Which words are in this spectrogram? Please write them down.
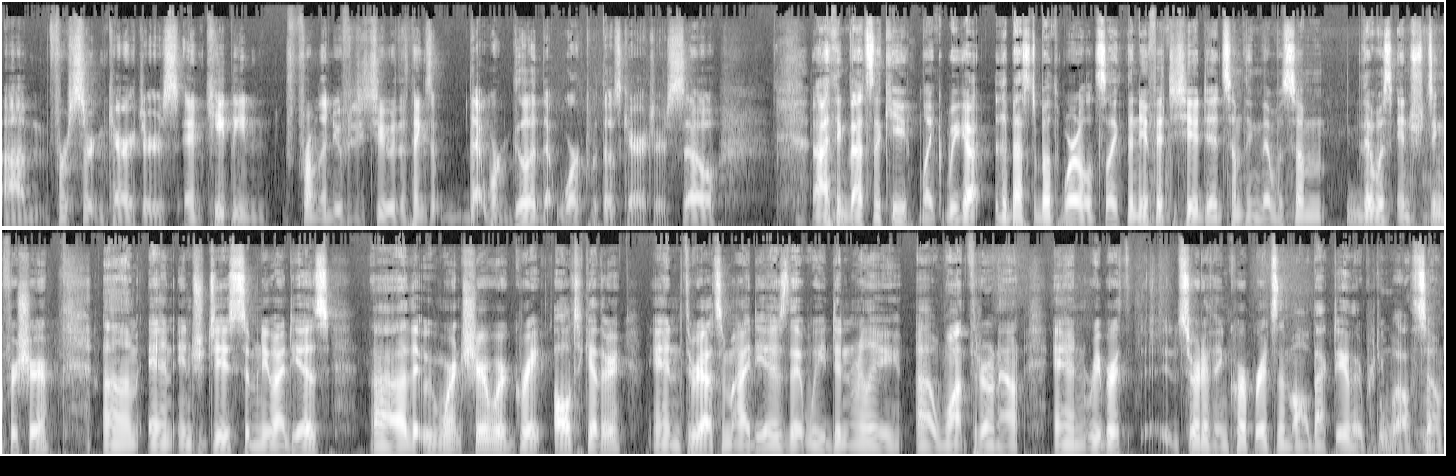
um, for certain characters and keeping from the New Fifty Two the things that that were good that worked with those characters. So. I think that's the key. Like we got the best of both worlds. Like the new 52 did something that was some that was interesting for sure, um, and introduced some new ideas uh, that we weren't sure were great altogether, and threw out some ideas that we didn't really uh, want thrown out. And Rebirth uh, sort of incorporates them all back together pretty well. So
